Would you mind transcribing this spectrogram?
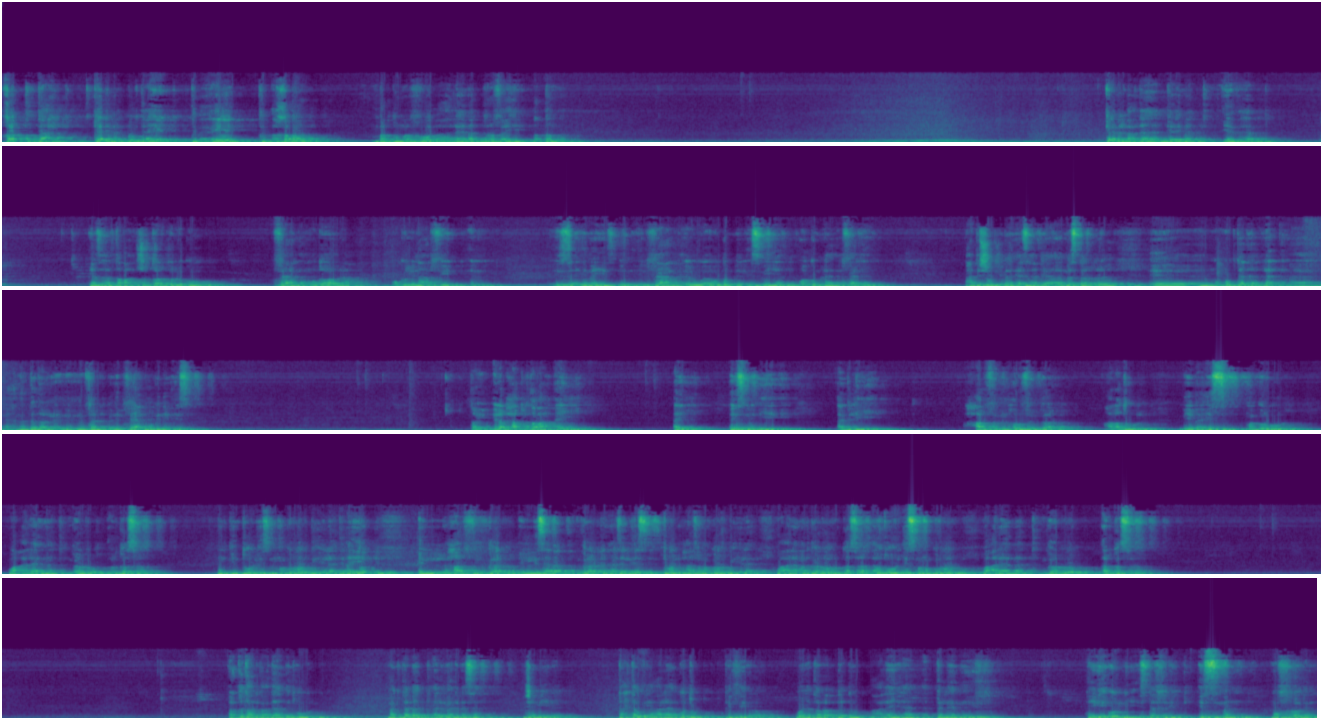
خط تحت كلمة مجتهد تبقى إيه؟ تبقى خبر برضه مرفوع وعلامه رفعه الضمة. الكلمة اللي بعدها كلمة يذهب. يذهب طبعا الشطار كلكم. فعل مضارع. وكلنا عارفين إن إزاي نميز بين الفعل أو الجملة الاسمية والجملة الفعلية؟ محدش يقول لي بقى يذهب يا مستر مبتدأ. لا إحنا نقدر نفرق بين الفعل وبين الاسم. طيب إلى الحقل طبعا اي أي اسم بيجي قبليه حرف من حروف الجر على طول بيبقى اسم مجرور وعلامة جره الكسرة. ممكن تقول اسم مجرور بإلى تبين الحرف الجر اللي سبب جر هذا الاسم تقول حرف مجرور بإلى وعلامة جره الكسرة أو تقول اسم مجرور وعلامة جره الكسرة. القطعة اللي بعدها بتقول مكتبة المدرسة جميلة. تحتوي على كتب كثيرة ويتردد عليها التلاميذ. هيجي يقول لي استخرج اسما مفردا.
